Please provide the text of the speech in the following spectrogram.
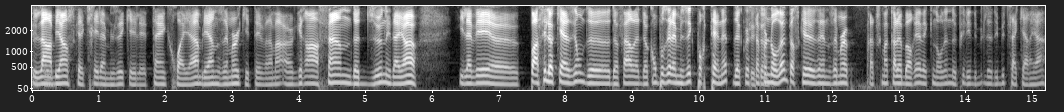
L'ambiance que crée la musique, elle est incroyable. Et Hans Zimmer, qui était vraiment un grand fan de Dune, et d'ailleurs, il avait euh, passé l'occasion de, de faire de composer la musique pour Tenet de. Christopher Nolan parce que Hans Zimmer a pratiquement collaboré avec Nolan depuis les débuts- le début de sa carrière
